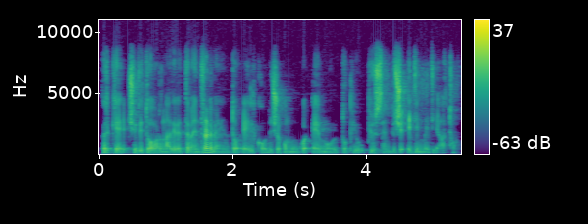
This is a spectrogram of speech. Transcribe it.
perché ci ritorna direttamente l'elemento e il codice comunque è molto più, più semplice ed immediato.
